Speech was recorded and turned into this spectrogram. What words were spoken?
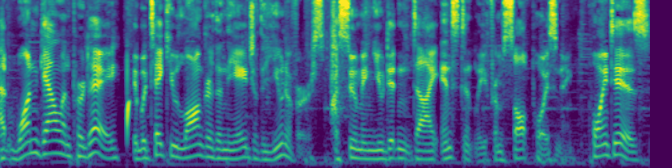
at one gallon per day, it would take you longer than the age of the universe, assuming you didn't die instantly from salt poisoning. Point is,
